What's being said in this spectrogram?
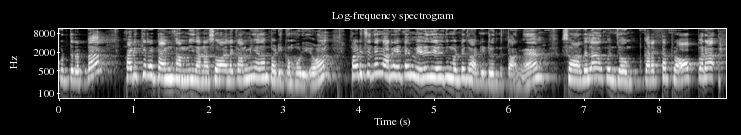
கொடுத்துறப்ப படிக்கிற டைம் கம்மி தானே. ஸோ அதில் கம்மியாக தான் படிக்க முடியும். படித்ததே நிறைய டைம் எழுதி எழுதி மட்டும் காட்டிகிட்டு இருந்துட்டாங்க. ஸோ அதெல்லாம் கொஞ்சம் கரெக்டாக ப்ராப்பராக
